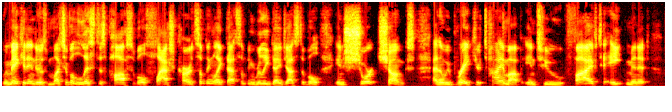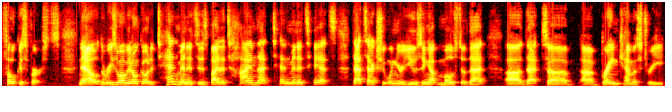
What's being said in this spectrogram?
we make it into as much of a list as possible, flashcards, something like that, something really digestible in short chunks. And then we break your time up into five to eight minute focus bursts. Now, the reason why we don't go to 10 minutes is by the time that 10 minutes hits, that's actually when you're using up most of that uh, that uh, uh, brain chemistry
